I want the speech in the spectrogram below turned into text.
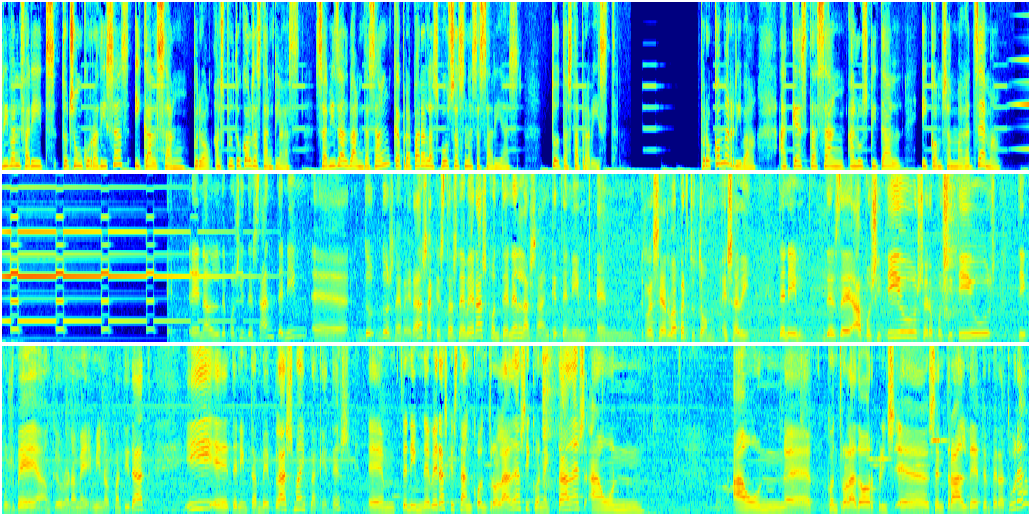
Arriben ferits, tots són corredisses i cal sang, però els protocols estan clars. S'avisa al banc de sang que prepara les bosses necessàries. Tot està previst. Però com arriba aquesta sang a l'hospital i com s'emmagatzema? En el depòsit de sang tenim eh, dues neveres. Aquestes neveres contenen la sang que tenim en reserva per tothom. És a dir, tenim des de A positius, seropositius, tipus B, aunque una menor quantitat, i eh, tenim també plasma i plaquetes. Eh, tenim neveres que estan controlades i connectades a un, a un eh, controlador eh, central de temperatura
